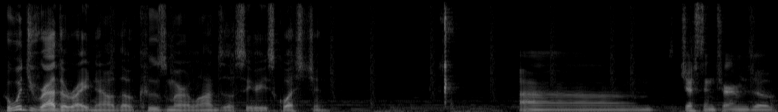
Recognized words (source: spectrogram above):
Who would you rather right now, though, Kuzma or Alonzo? Serious question. Um, just in terms of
